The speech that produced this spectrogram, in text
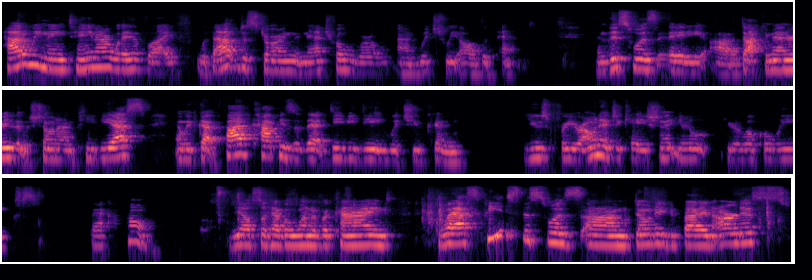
How do we maintain our way of life without destroying the natural world on which we all depend? And this was a uh, documentary that was shown on PBS. And we've got five copies of that DVD, which you can use for your own education at your, your local leagues back home. We also have a one of a kind glass piece. This was um, donated by an artist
